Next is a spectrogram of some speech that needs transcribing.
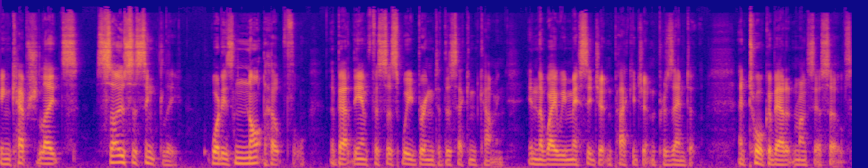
encapsulates so succinctly what is not helpful about the emphasis we bring to the second coming in the way we message it and package it and present it and talk about it amongst ourselves.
